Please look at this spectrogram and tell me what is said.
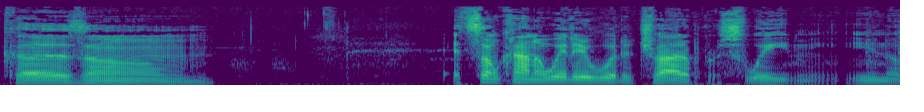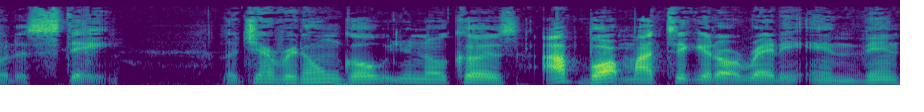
cause um, it's some kind of way they would have tried to persuade me, you know, to stay. Like Jerry, don't go, you know, cause I bought my ticket already, and then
